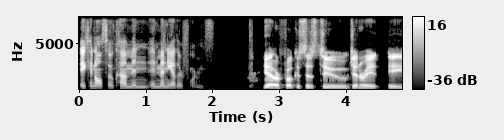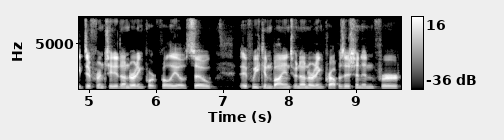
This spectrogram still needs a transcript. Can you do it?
it can also come in, in many other forms. Yeah, our focus is to generate a differentiated underwriting portfolio. So if we can buy into an underwriting proposition and for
